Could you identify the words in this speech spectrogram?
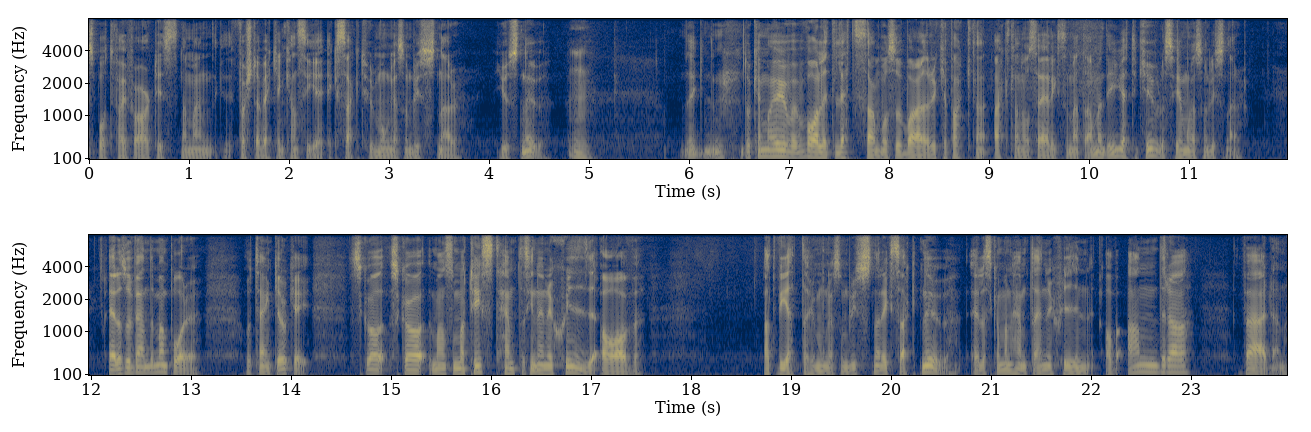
Spotify for Artists när man första veckan kan se exakt hur många som lyssnar just nu. Mm. Då kan man ju vara lite lättsam och så bara rycka på axlarna och säga liksom att ja, men det är jättekul att se hur många som lyssnar. Eller så vänder man på det och tänker okej, okay, ska, ska man som artist hämta sin energi av att veta hur många som lyssnar exakt nu? Eller ska man hämta energin av andra värden?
